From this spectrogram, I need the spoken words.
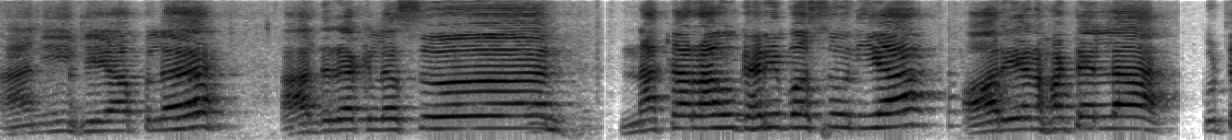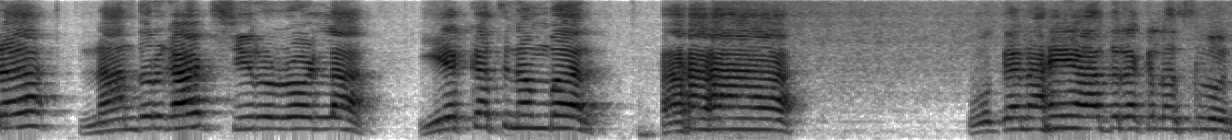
आणि हे आपलं अद्रक लसूण. नका राहू घरी बसून या. आर्यन हॉटेलला. कुठं? नांदुरघाट शिरो शिरूर रोडला. एकच नंबर. उग नाही अद्रक लसूण.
